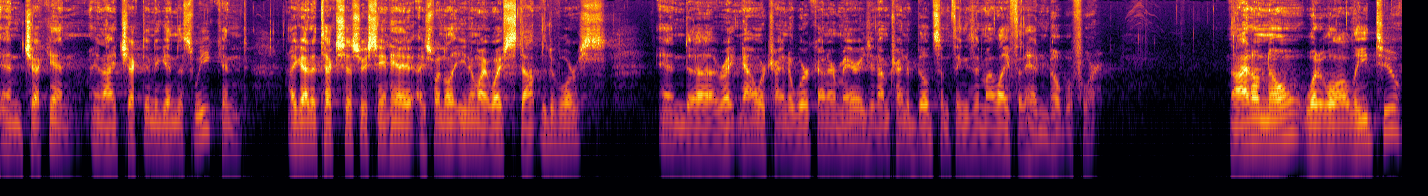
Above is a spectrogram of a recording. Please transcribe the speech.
and check in. And I checked in again this week, and I got a text yesterday saying, Hey, I just want to let you know my wife stopped the divorce. And uh, right now we're trying to work on our marriage, and I'm trying to build some things in my life that I hadn't built before. Now, I don't know what it will all lead to.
